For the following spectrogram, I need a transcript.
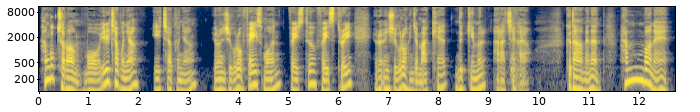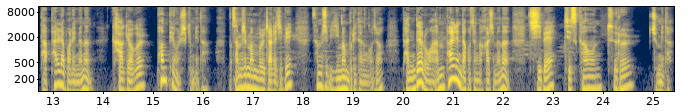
한국처럼 뭐 1차 분양, 2차 분양, 이런 식으로 페이스 1, 페이스 2, 페이스 3 이런 식으로 이제 마켓 느낌을 알아채 가요. 그 다음에는 한 번에 다 팔려버리면은 가격을 펌핑을 시킵니다. 30만 불짜리 집이 32만 불이 되는 거죠. 반대로 안 팔린다고 생각하시면은 집에 디스카운트를 줍니다.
